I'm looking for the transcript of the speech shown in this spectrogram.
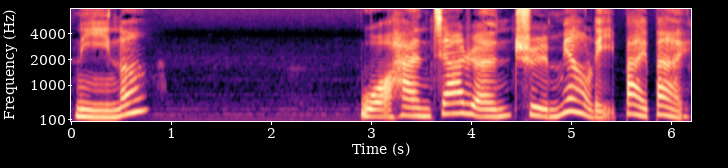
你呢？我和家人去庙里拜拜，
